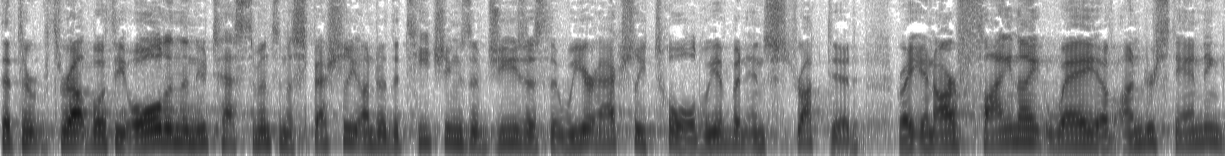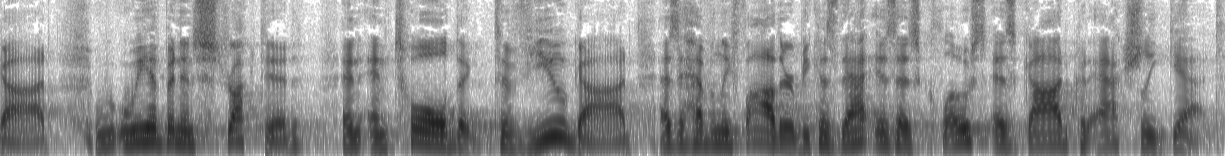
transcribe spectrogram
That throughout both the Old and the New Testaments, and especially under the teachings of Jesus, that we are actually told, we have been instructed, right, in our finite way of understanding God, we have been instructed and, and told that, to view God as a heavenly father because that is as close as God could actually get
